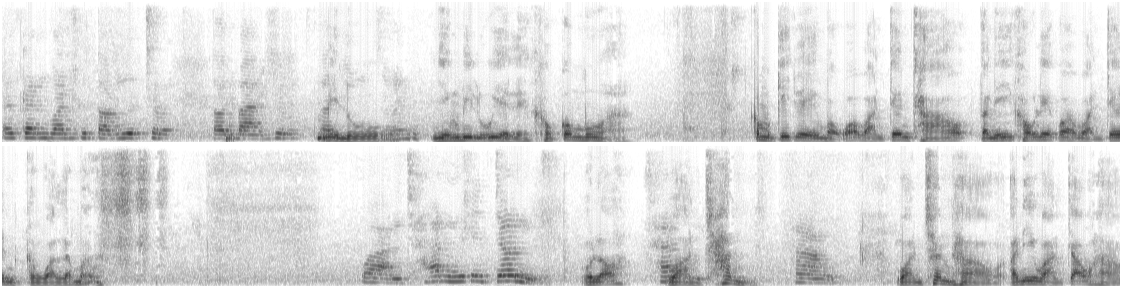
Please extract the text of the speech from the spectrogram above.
ตอนกลางวันคือตอนมืดใช่ไหมตอนบ่ายใช่ไหมตอนไม่รู้ ใช่ไหมยังไม่รู้ใหญ่เลย เขาก็มั่ว ก็เมื่อกี้ตัวเองบอกว่าหวานเจิ้นเช้า ตอนนี้เขาเรียกว่าหวานเจิ้นกลางวันแล้วมั้งหวานชั้นไม่ใช่เจิ้น โอ้เหรอใช่ หวานชั่นหาวหวานชั่นห่าว อันนี้หวานเจ้าห่าว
